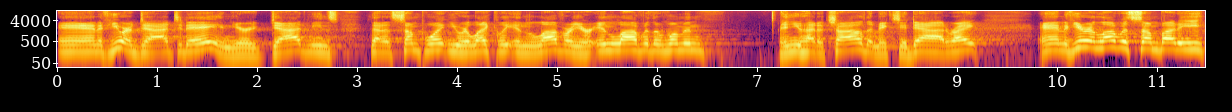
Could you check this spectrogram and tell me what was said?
And if you are a dad today, and your dad means that at some point you were likely in love or you're in love with a woman and you had a child that makes you dad, right? And if you're in love with somebody,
